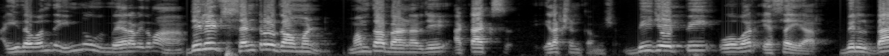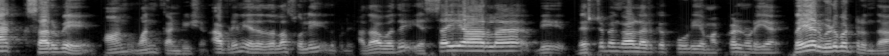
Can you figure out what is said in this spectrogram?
இதை வந்து இன்னும் வேற விதமா delete central government Mamata Banerjee attacks election commission BJP over SIR will back survey on one condition அப்படின்னு எதெல்லாம் சொல்லி இது பண்ணி அதாவது எஸ்ஐஆர்ல வெஸ்ட் பெங்கால்ல இருக்கக்கூடிய மக்களுடைய பெயர் விடுபட்டு இருந்தா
